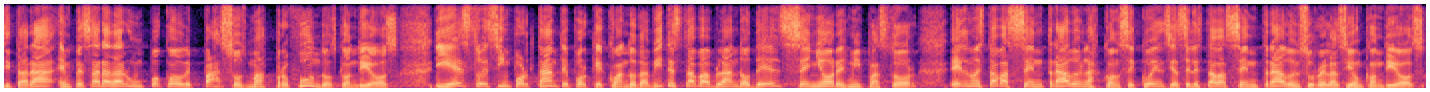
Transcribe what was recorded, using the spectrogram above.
necesitará empezar a dar un poco de pasos más profundos con Dios. Y esto es importante porque cuando David estaba hablando del Señor es mi pastor, él no estaba centrado en las consecuencias, él estaba centrado en su relación con Dios.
